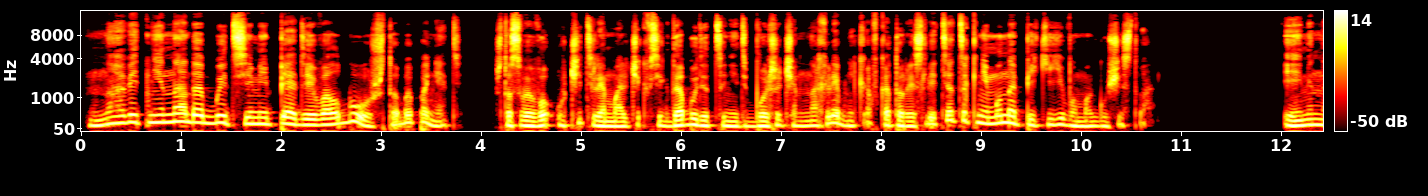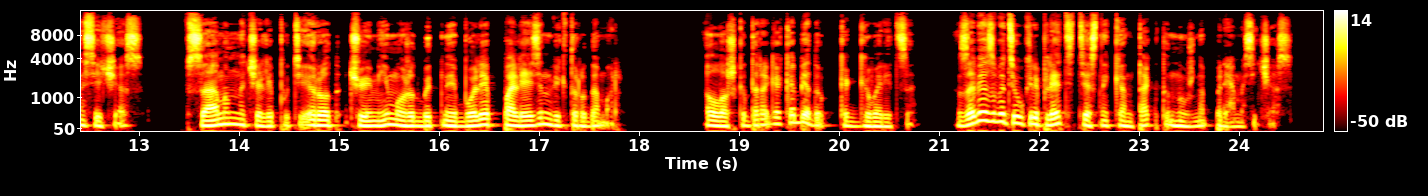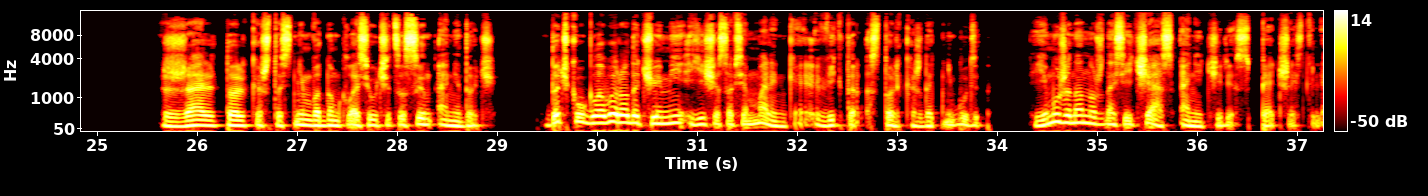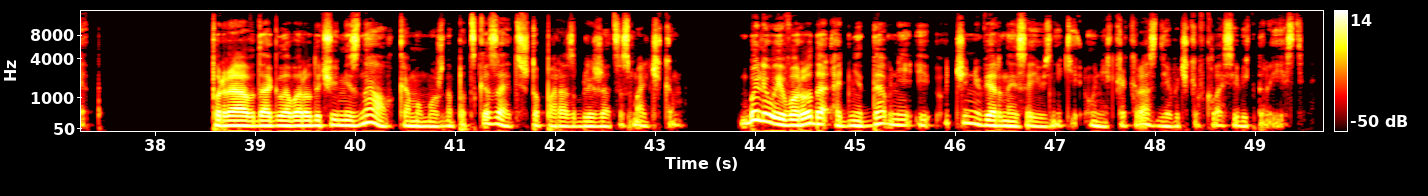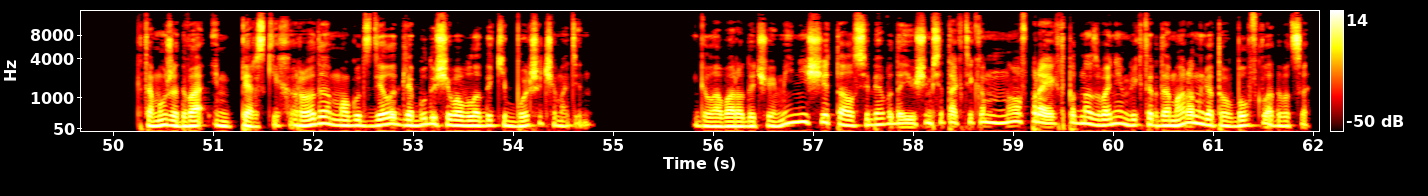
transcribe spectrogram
Но ведь не надо быть семипядей во лбу, чтобы понять, что своего учителя мальчик всегда будет ценить больше, чем нахлебников, которые слетятся к нему на пике его могущества. И именно сейчас, в самом начале пути, род Чуйми может быть наиболее полезен Виктору Дамар. Ложка дорога к обеду, как говорится. Завязывать и укреплять тесный контакт нужно прямо сейчас. Жаль только, что с ним в одном классе учится сын, а не дочь. Дочка у главы рода Чуйми еще совсем маленькая, Виктор столько ждать не будет. Ему жена нужна сейчас, а не через 5-6 лет. Правда, глава рода Чуйми знал, кому можно подсказать, что пора сближаться с мальчиком. Были у его рода одни давние и очень верные союзники, у них как раз девочка в классе Виктора есть. К тому же два имперских рода могут сделать для будущего владыки больше, чем один. Глава рода Чуйми не считал себя выдающимся тактиком, но в проект под названием Виктор Дамарон готов был вкладываться.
